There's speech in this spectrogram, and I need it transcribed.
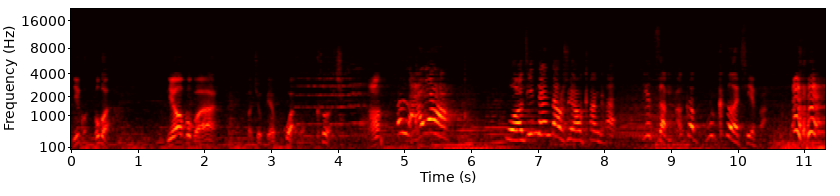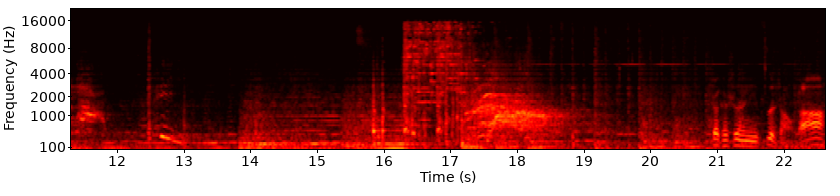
你管不管？你要不管，可就别怪我不客气啊！来呀！我今天倒是要看看你怎么个不客气法。呸！这可是你自找的啊！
